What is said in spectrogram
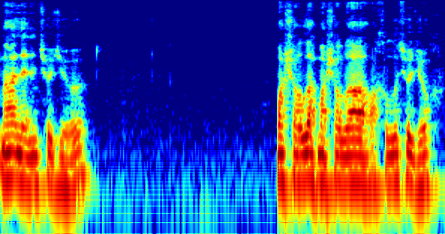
mahallenin çocuğu, maşallah maşallah akıllı çocuk,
